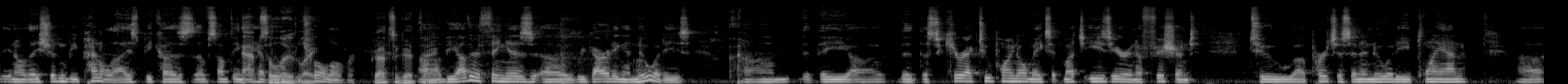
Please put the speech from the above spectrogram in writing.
you know they shouldn't be penalized because of something they Absolutely. have no control over. That's a good thing. uh, the other thing is uh, regarding annuities um, the uh, the the secure act 2.0 makes it much easier and efficient to uh, purchase an annuity plan uh,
